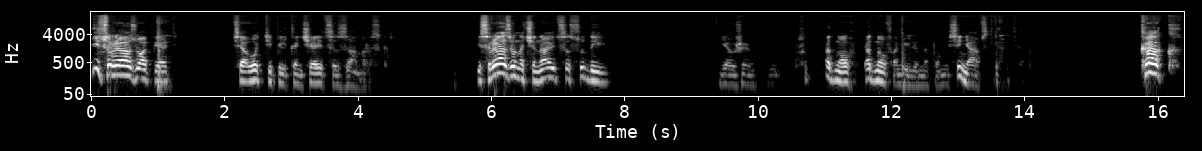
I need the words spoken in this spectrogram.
И сразу опять вся оттепель кончается заморозком. И сразу начинаются суды. Я уже одно, одну фамилию напомню, Синявский хотя бы. Как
